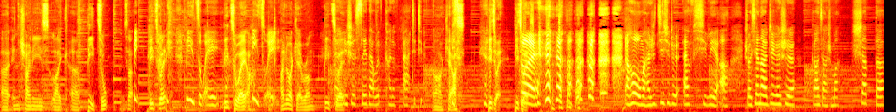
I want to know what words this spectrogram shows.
Uh, in Chinese, like uh, 闭嘴. Is that 闭-闭嘴?闭嘴，闭嘴. Oh, 闭嘴。I know I'd get it wrong. 闭嘴. you should say that with kind of attitude. Oh, okay. I s- 闭嘴,闭嘴.对，然后我们还是继续这个 F 系列啊。首先呢，这个是刚刚讲什么？Shut the。哎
